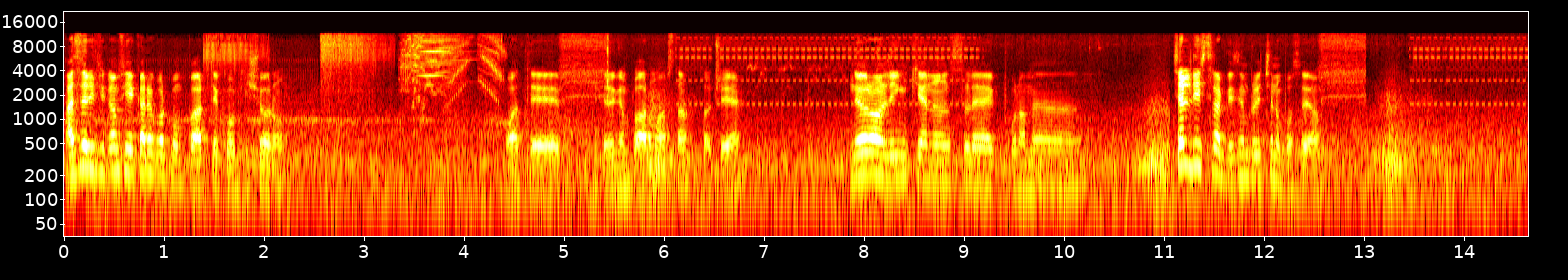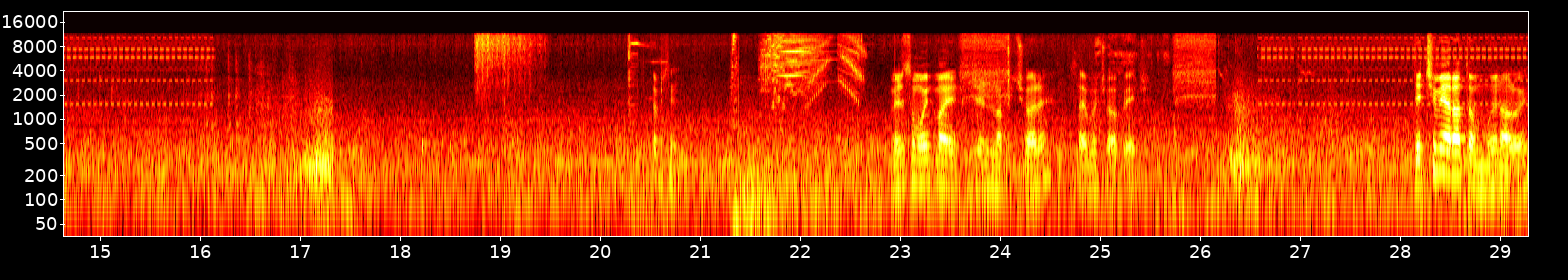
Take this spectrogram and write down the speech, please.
Hai să verificăm fiecare corp în parte cu ochișorul. Poate, de exemplu, arma asta, sau ce e? Neuron Link Cannon Slack, pula mea... Cel distract, de exemplu, de ce nu pot să iau? Stai puțin. Merg să mă uit mai gen la picioare, să aibă ceva pe aici. De ce mi-arată mâna lui?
